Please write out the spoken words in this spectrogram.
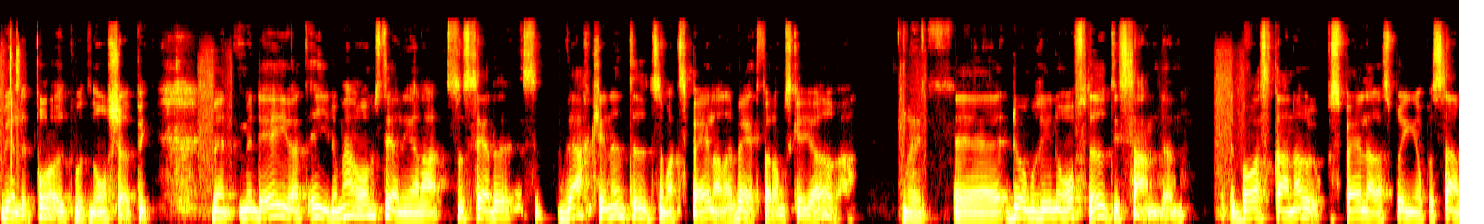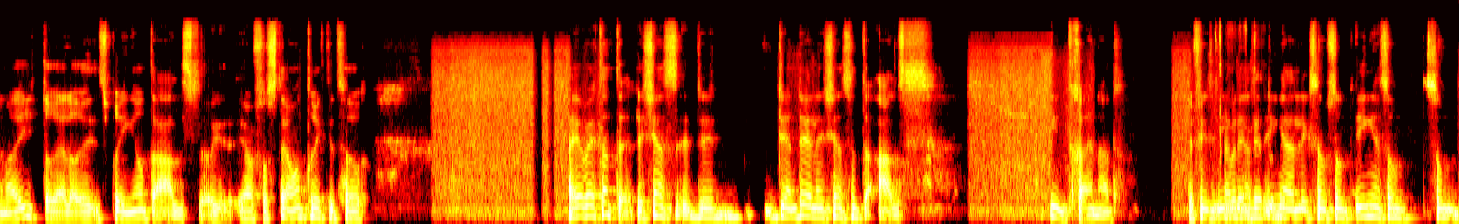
väldigt bra ut mot Norrköping. Men, men det är ju att i de här omställningarna så ser det verkligen inte ut som att spelarna vet vad de ska göra. Nej. Eh, de rinner ofta ut i sanden. Det bara stannar upp. Spelare springer på samma ytor eller springer inte alls. Jag förstår inte riktigt hur... Nej, jag vet inte. Det känns, det, den delen känns inte alls intränad. Det finns ingen, ja, det inga, liksom, som, ingen som, som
